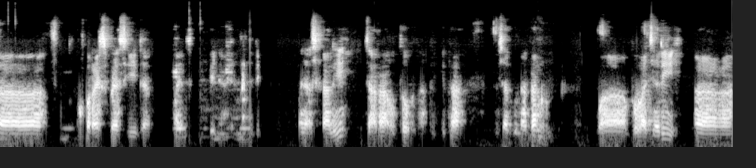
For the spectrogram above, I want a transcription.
uh, berekspresi dan lain sebagainya. Jadi banyak sekali cara untuk nanti kita bisa gunakan mempelajari uh,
